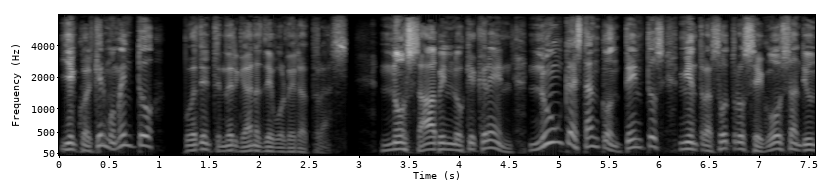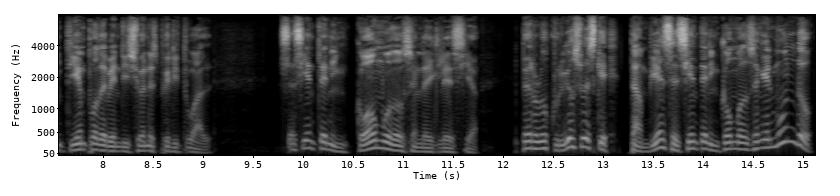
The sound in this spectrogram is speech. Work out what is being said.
y en cualquier momento pueden tener ganas de volver atrás. No saben lo que creen, nunca están contentos mientras otros se gozan de un tiempo de bendición espiritual. Se sienten incómodos en la iglesia, pero lo curioso es que también se sienten incómodos en el mundo.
